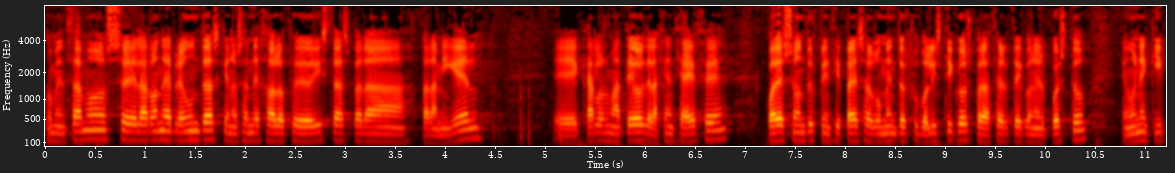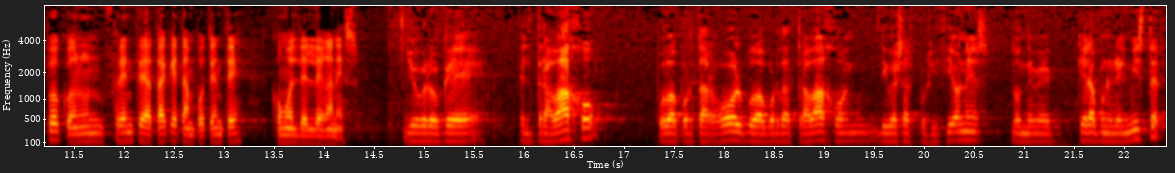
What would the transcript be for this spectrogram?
Comenzamos eh, la ronda de preguntas que nos han dejado los periodistas para, para Miguel. Eh, Carlos Mateos, de la agencia EFE. ¿Cuáles son tus principales argumentos futbolísticos para hacerte con el puesto en un equipo con un frente de ataque tan potente como el del Leganés? Yo creo que el trabajo, puedo aportar gol, puedo aportar trabajo en diversas posiciones, donde me quiera poner el míster.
